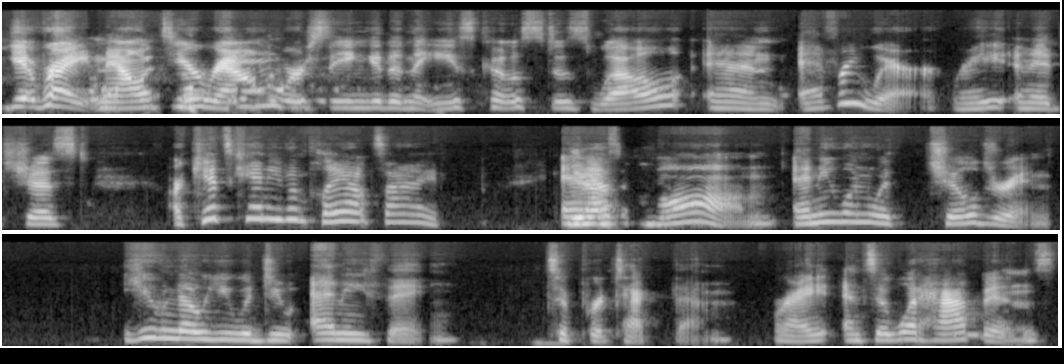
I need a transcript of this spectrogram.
yeah, right. Now it's year round. We're seeing it in the East Coast as well and everywhere, right? And it's just our kids can't even play outside. And yeah. as a mom, anyone with children, you know you would do anything to protect them, right? And so what happens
